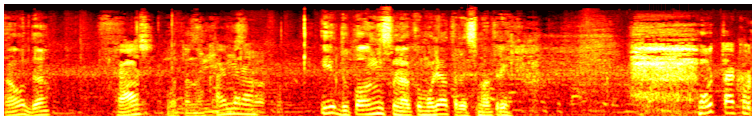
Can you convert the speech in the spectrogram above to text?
А вот да. Раз, вот она камера. И дополнительно аккумуляторы, смотри. Вот так вот.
